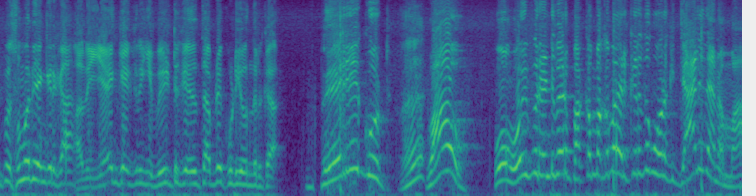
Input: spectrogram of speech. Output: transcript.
இப்ப சுமதி எங்க இருக்கா? அது ஏன் கேக்குறீங்க? வீட்டுக்கு எதிர்த்து அப்படியே குடி வந்திருக்கா. Very good? வாவ் உன் ஒய்ஃப் ரெண்டு பேரும் பக்கம் பக்கமா இருக்கிறது உனக்கு ஜாலி தானம்மா.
